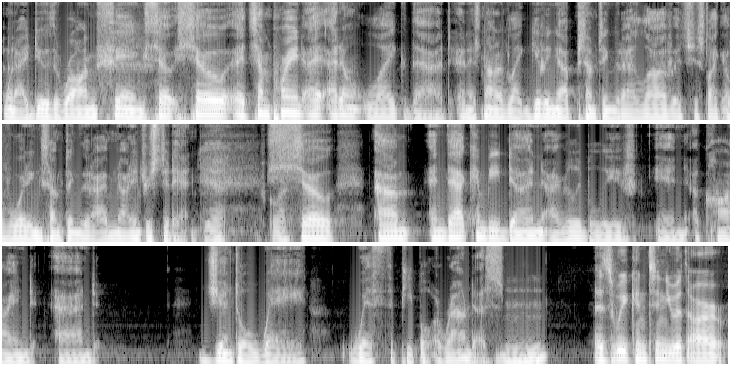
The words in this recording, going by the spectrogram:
when I do the wrong thing. So, so at some point, I, I don't like that, and it's not like giving up something that I love. It's just like avoiding something that I'm not interested in. Yeah. Of course. So, um, and that can be done. I really believe in a kind and gentle way with the people around us. As we continue with our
